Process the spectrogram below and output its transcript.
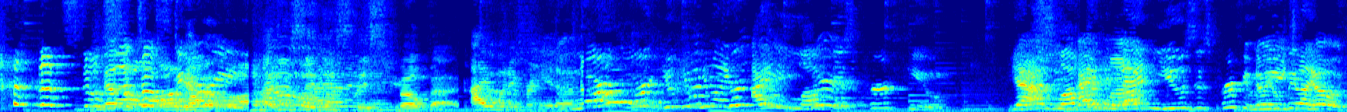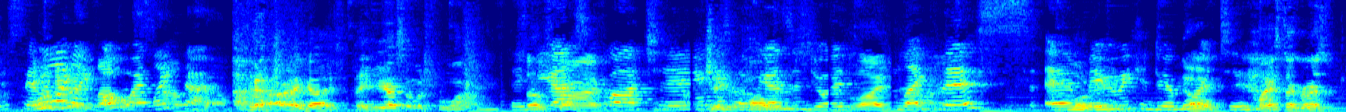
That's still No, that's so Okay, scary. but how do you say they, they smell bad? I wouldn't bring it up. No, or you can be like, I love this perfume. Yeah, I love I when love- men use this perfume. No, and you you'll be like, no, just say you'll I like, oh, I like that. All right, guys. Thank you guys so much for watching. Thank you guys for watching. Jake Hope you guys enjoyed. Like, Like this, and Logan. maybe we can do a No. part two. my Instagram is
